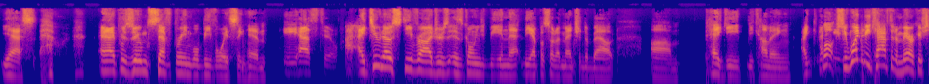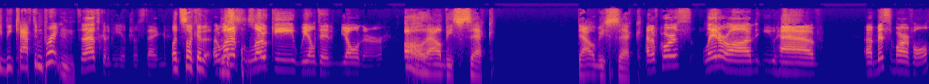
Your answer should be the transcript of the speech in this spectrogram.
Yes. And I presume Seth Green will be voicing him. He has to. I, I do know Steve Rogers is going to be in that the episode I mentioned about um, Peggy becoming. I well, she wouldn't be Captain America; she'd be Captain Britain. So that's going to be interesting. Let's look at. And what this- if Loki wielded Mjolnir? Oh, that would be sick. That would be sick. And of course, later on, you have uh, Miss Marvel,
